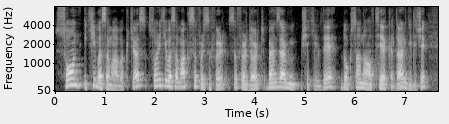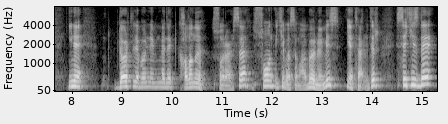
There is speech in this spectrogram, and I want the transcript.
son iki basamağa bakacağız. Son iki basamak 0, 0, 0, 4 benzer bir şekilde 96'ya kadar gidecek. Yine 4 ile bölünebilmede kalanı sorarsa son iki basamağı bölmemiz yeterlidir. 8'de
